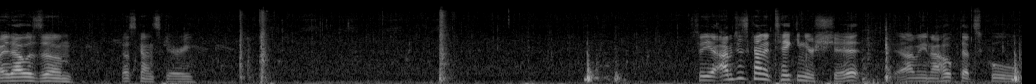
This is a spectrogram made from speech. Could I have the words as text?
Alright, that was, um, that's kind of scary. So yeah, I'm just kind of taking your shit. I mean, I hope that's cool.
